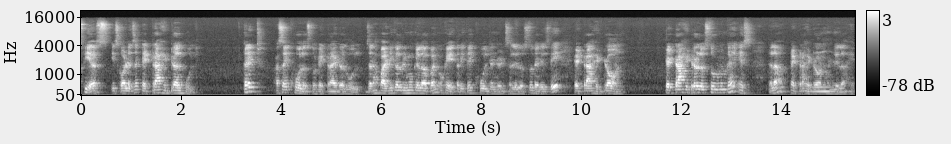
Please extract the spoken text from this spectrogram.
spheres is called as a tetrahedral hole correct असा एक होल असतो टेट्राहेड्रल होल जर हा पार्टिकल रिमूव्ह केला आपण ओके तर इथे एक होल जनरेट झालेला असतो. That is the tetrahedron tetrahedral असतो म्हणून काय? एस त्याला टेट्राहायड्रॉन म्हणलेलं आहे.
